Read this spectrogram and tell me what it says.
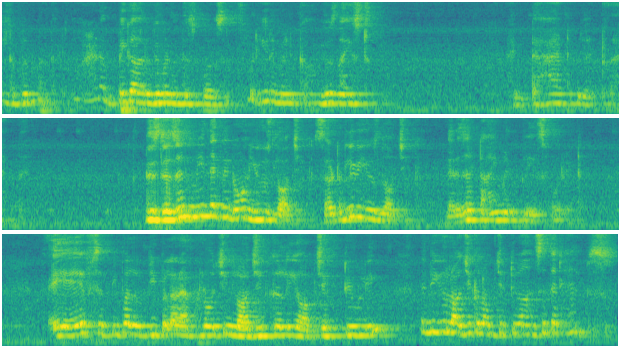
I had a big argument with this person, but he remained calm. He was nice to me. And that will attract them. This doesn't mean that we don't use logic. Certainly we use logic. There is a time and place for it. If people, people are approaching logically, objectively, then we logical, objective answer that helps.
